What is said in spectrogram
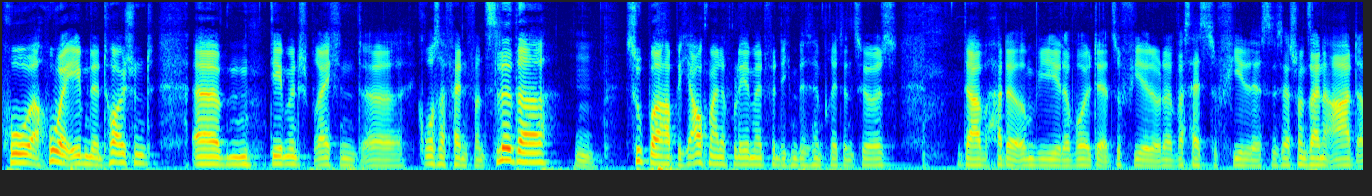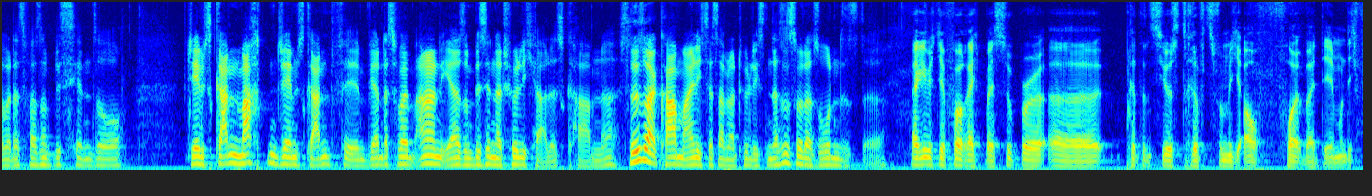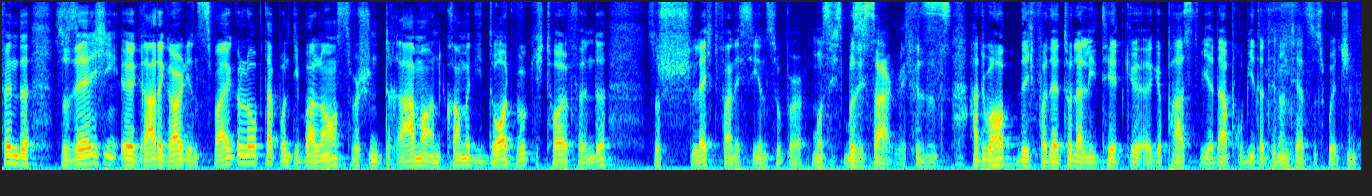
hoher, hoher Ebene enttäuschend. Ähm, dementsprechend äh, großer Fan von Slither. Hm. Super, habe ich auch meine Probleme mit, finde ich ein bisschen prätentiös. Da hat er irgendwie, da wollte er zu viel, oder was heißt zu viel? Das ist ja schon seine Art, aber das war so ein bisschen so, James Gunn macht einen James Gunn-Film, während das beim anderen eher so ein bisschen natürlicher alles kam. Ne? Slither kam eigentlich das am natürlichsten. Das ist so das des. Äh da gebe ich dir voll recht. Bei Super äh, prätentiös trifft es für mich auch voll bei dem. Und ich finde, so sehr ich äh, gerade Guardians 2 gelobt habe und die Balance zwischen Drama und Comedy dort wirklich toll finde, so schlecht fand ich sie in Super, muss ich, muss ich sagen. Ich finde, es hat überhaupt nicht von der Tonalität ge gepasst, wie er da probiert hat, hin und her zu switchen.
